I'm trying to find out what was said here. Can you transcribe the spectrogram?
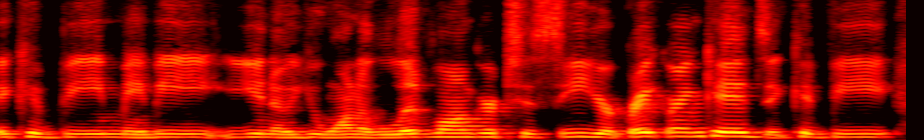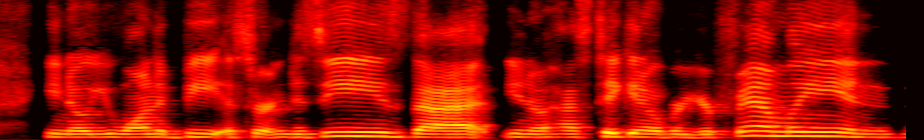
It could be maybe you know you want to live longer to see your great grandkids it could be you know you want to beat a certain disease that you know has taken over your family and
